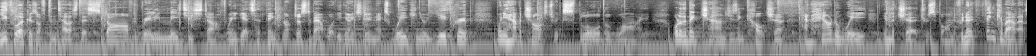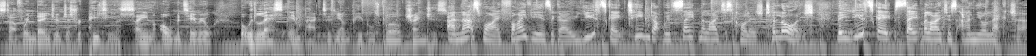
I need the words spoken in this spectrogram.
Youth workers often tell us they're starved really meaty stuff when you get to think not just about what you're going to do next week in your youth group, when you have a chance to explore the why. What are the big challenges in culture, and how do we in the church respond? If we don't think about that stuff, we're in danger of just repeating the same old material, but with less impact as young people's world changes. And that's why five years ago, Youthscape teamed up with St. Mellitus College to launch the Youthscape St. Mellitus Annual Lecture.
